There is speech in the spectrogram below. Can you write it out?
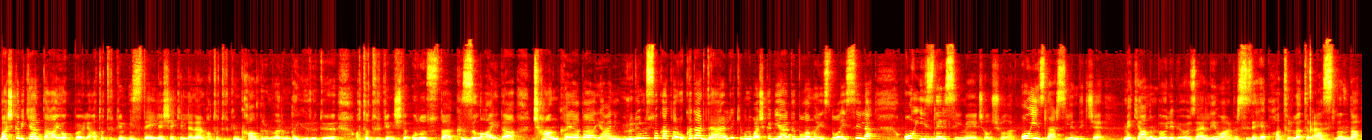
Başka bir kent daha yok böyle. Atatürk'ün isteğiyle şekillenen, Atatürk'ün kaldırımlarında yürüdüğü, Atatürk'ün işte Ulus'ta, Kızılay'da, Çankaya'da yani yürüdüğümüz sokaklar o kadar değerli ki bunu başka bir yerde bulamayız. Dolayısıyla o izleri silmeye çalışıyorlar. O izler silindikçe mekanın böyle bir özelliği vardır. Size hep hatırlatır Evet. aslında.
